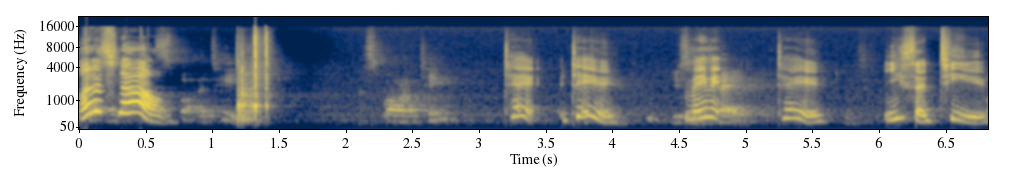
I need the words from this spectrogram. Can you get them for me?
Let us know. A spot of tea. A spot of tea? Tea. Tea. Maybe tay. You said tea.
